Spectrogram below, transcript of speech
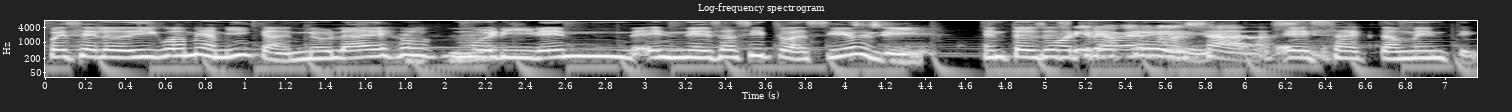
pues se lo digo a mi amiga, no la dejo morir en, en, esa situación. Sí. Entonces Morir creo avergonzadas. exactamente,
